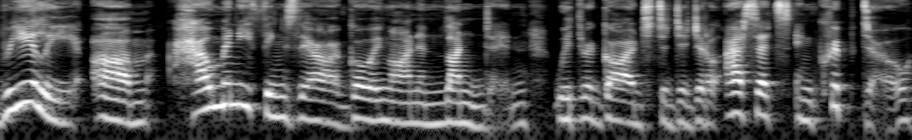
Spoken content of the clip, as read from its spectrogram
really um, how many things there are going on in London with regards to digital assets and crypto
